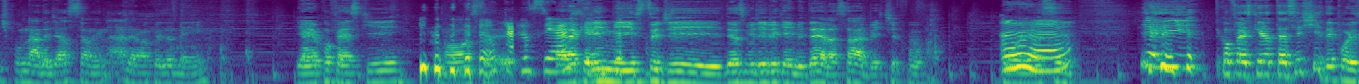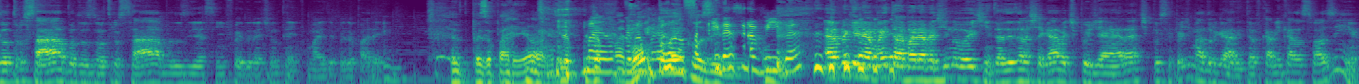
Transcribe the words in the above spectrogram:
tipo, nada de ação nem nada, era uma coisa bem. E aí eu confesso que, nossa, era aquele misto de Deus me livre quem me dera, sabe? Tipo, foi Aham. assim. E aí, confesso que eu até assisti depois outros sábados, outros sábados, e assim foi durante um tempo, mas depois eu parei. Depois eu parei, ó. Mas, Voltou, eu, eu não inclusive. dessa vida. É porque minha mãe trabalhava de noite, então às vezes ela chegava, tipo, já era, tipo, super de madrugada, então eu ficava em casa sozinho.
